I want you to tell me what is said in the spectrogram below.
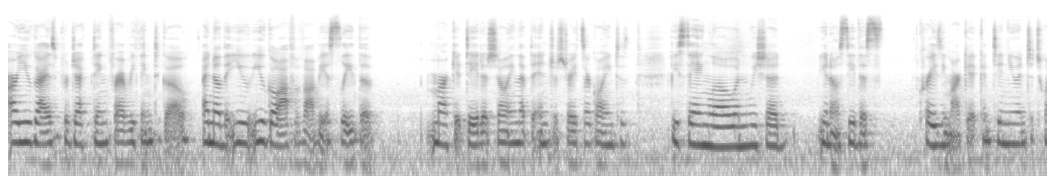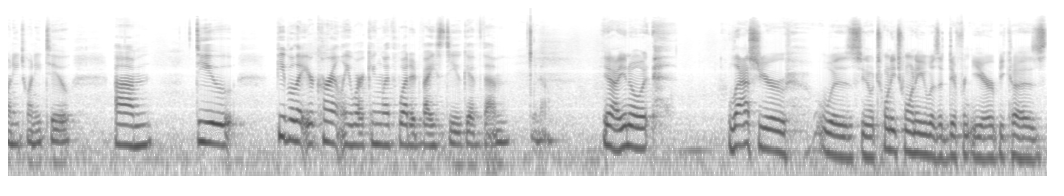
are you guys projecting for everything to go? I know that you you go off of obviously the market data showing that the interest rates are going to be staying low and we should, you know, see this crazy market continue into 2022. Um, do you people that you're currently working with, what advice do you give them, you know? Yeah, you know, it, last year was, you know, 2020 was a different year because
